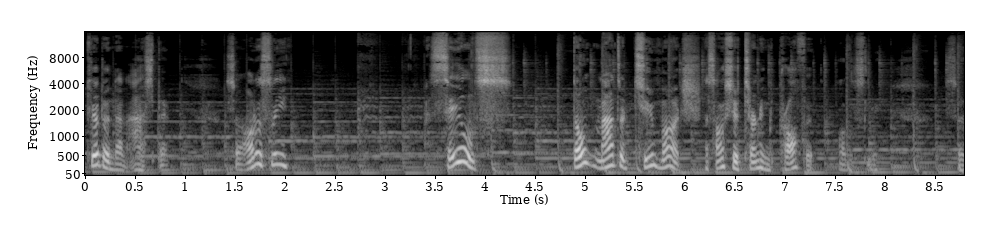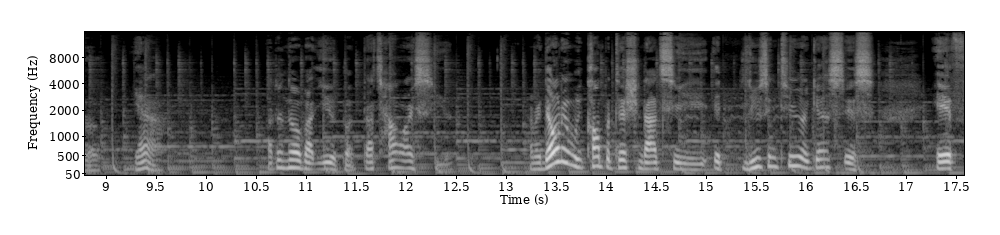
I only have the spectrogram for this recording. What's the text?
good in that aspect. So honestly, sales don't matter too much as long as you're turning profit, honestly. So yeah, I don't know about you, but that's how I see it. I mean, the only competition that I see it losing to, I guess, is if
